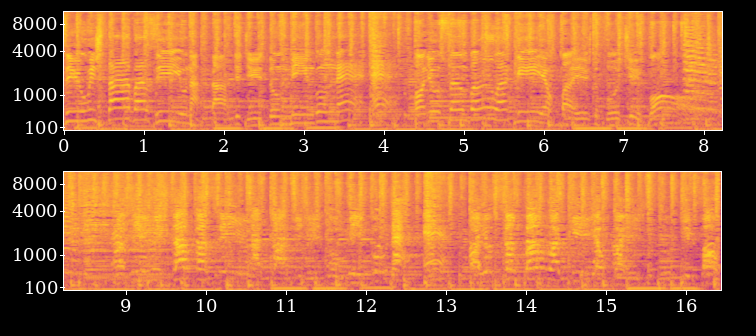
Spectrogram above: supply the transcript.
Brasil está vazio na tarde de domingo, né? Olha o sambão aqui, é o país do futebol. Brasil está vazio na tarde de domingo, né? É. Olha o sambão aqui, é o país do futebol.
